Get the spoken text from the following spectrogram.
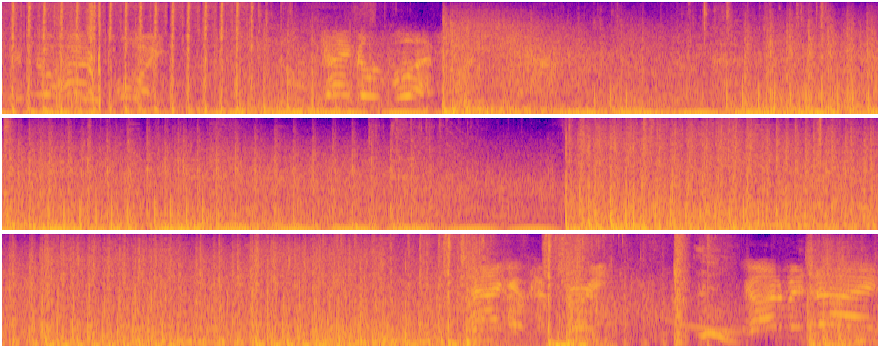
It's a hard point! Tango's left. Tag him to three! Got him at nine!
